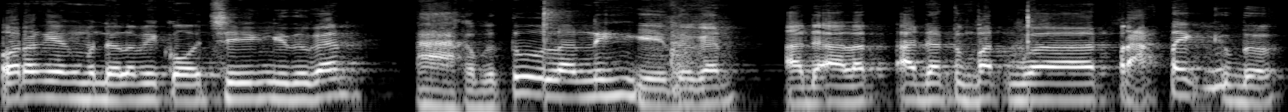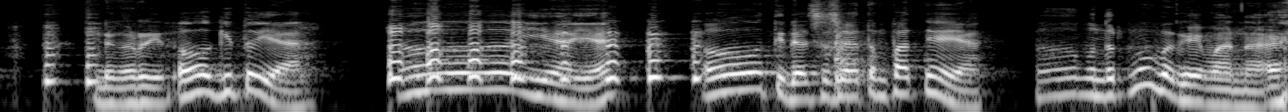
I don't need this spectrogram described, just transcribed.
orang yang mendalami coaching gitu kan, ah kebetulan nih gitu kan, ada alat ada tempat buat praktek gitu. Dengerin. Oh gitu ya. Oh iya ya. Oh tidak sesuai tempatnya ya. Oh, menurutmu bagaimana?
